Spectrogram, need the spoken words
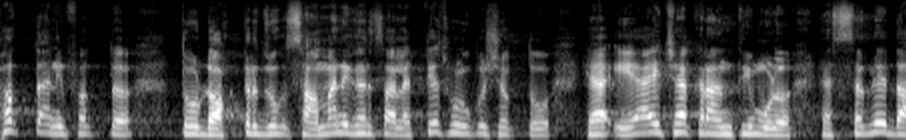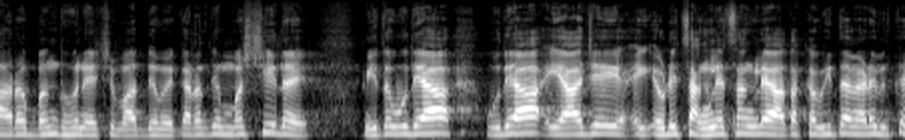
फक्त आणि फक्त तो डॉक्टर जो सामान्य घर चालला तेच ओळखू शकतो. ह्या ए आयच्या क्रांतीमुळं ह्या सगळे दारं बंद होण्याचे माध्यम आहे. कारण ते मशीन आहे. इथं उद्या उद्या या जे एवढे चांगल्या चांगल्या आता कविता मॅडम इतकं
